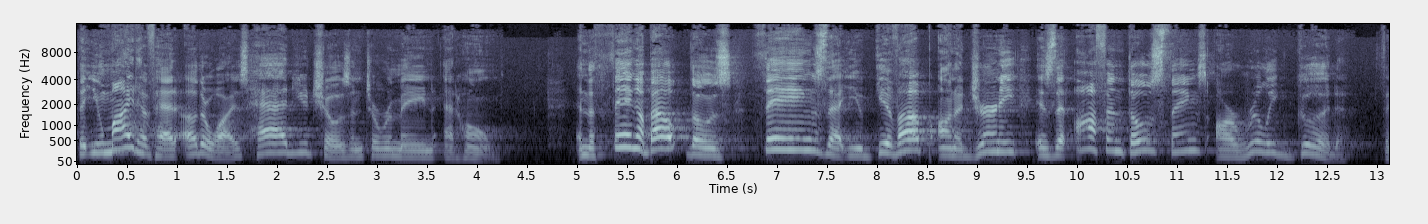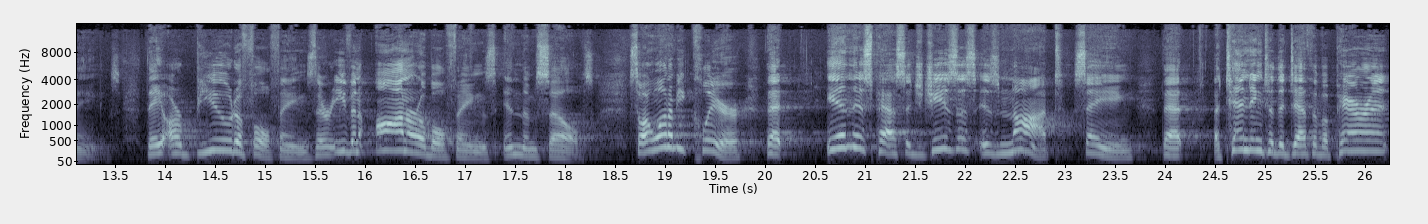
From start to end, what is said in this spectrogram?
that you might have had otherwise had you chosen to remain at home. And the thing about those things that you give up on a journey is that often those things are really good things. They are beautiful things. They're even honorable things in themselves. So I want to be clear that in this passage, Jesus is not saying that attending to the death of a parent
